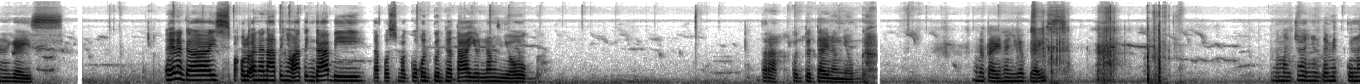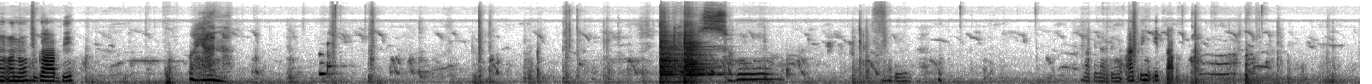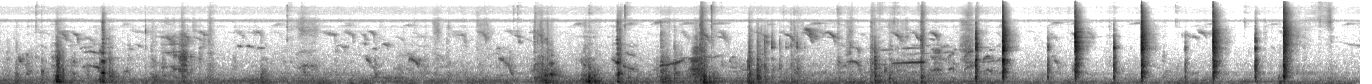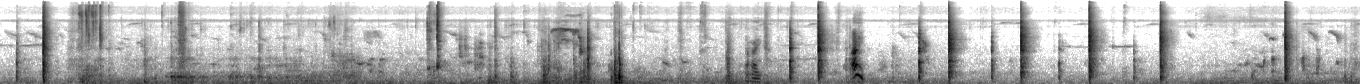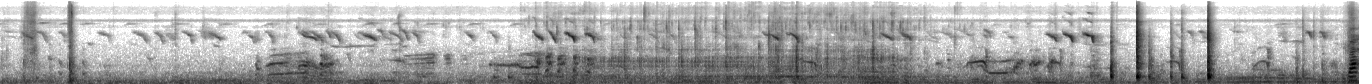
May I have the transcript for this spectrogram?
ah, guys. Ayan na guys, pakuluan na natin yung ating gabi. Tapos magkukudkod na tayo ng nyog. Tara, kudkod tayo ng nyog. Ano tayo ng nyog guys? Namansyahan yung damit ko ng ano, gabi. Ayan. So. Hanapin natin yung ating itap. Aray. Ay! Diba?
